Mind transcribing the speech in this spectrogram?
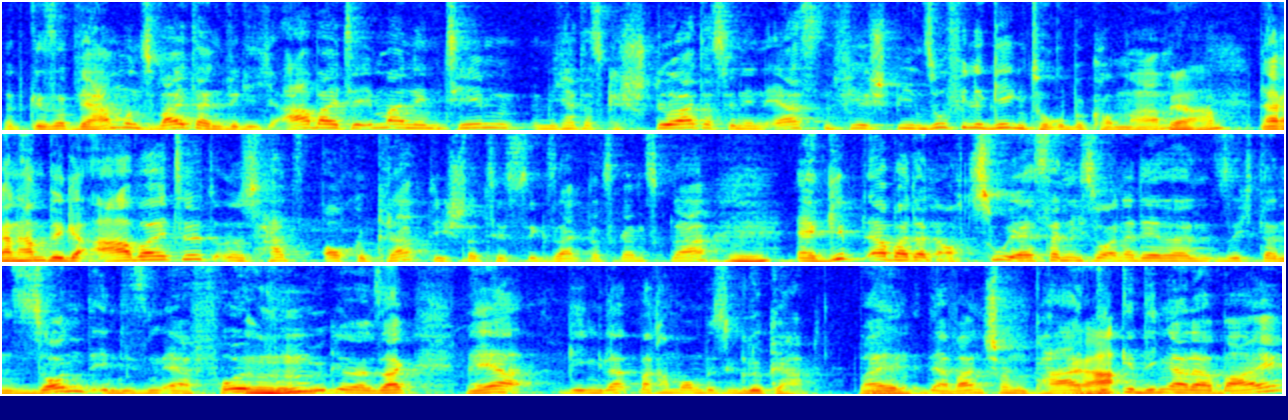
Er hat gesagt, wir haben uns weiterentwickelt. Ich arbeite immer an den Themen. Mich hat das gestört, dass wir in den ersten vier Spielen so viele Gegentore bekommen haben. Ja. Daran haben wir gearbeitet und es hat auch geklappt. Die Statistik sagt das ganz klar. Mhm. Er gibt aber dann auch zu, er ist dann nicht so einer, der dann, sich dann sonnt in diesem Erfolg Mhm. womöglich, sondern sagt, naja, gegen Gladbach haben wir auch ein bisschen Glück gehabt. Weil Mhm. da waren schon ein paar dicke Dinger dabei.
